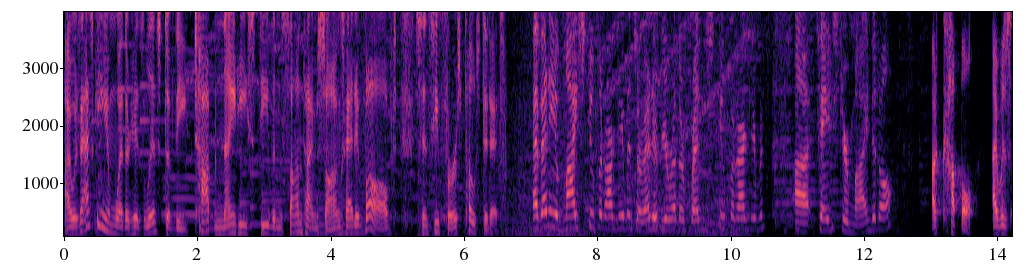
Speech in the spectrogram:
I was asking him whether his list of the top 90 Stephen Sondheim songs had evolved since he first posted it. Have any of my stupid arguments or any of your other friends' stupid arguments uh, changed your mind at all? A couple. I was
